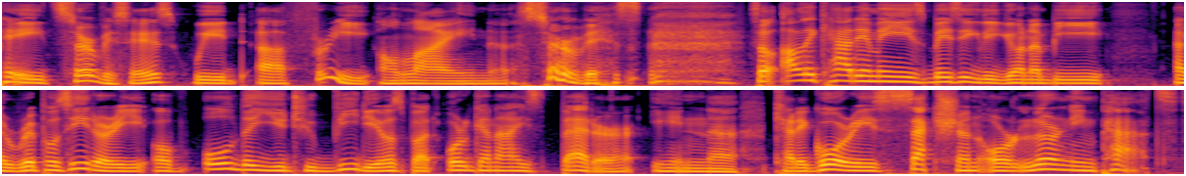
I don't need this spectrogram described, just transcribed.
paid services with a free online service? so Alecademy is basically gonna be a repository of all the YouTube videos but organized better in uh, categories, section or learning paths.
